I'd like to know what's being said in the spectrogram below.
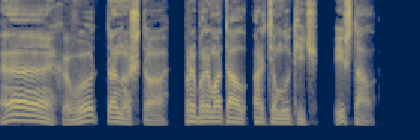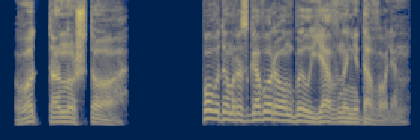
«Ах, вот оно что!» — пробормотал Артем Лукич и встал. «Вот оно что!» Поводом разговора он был явно недоволен.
